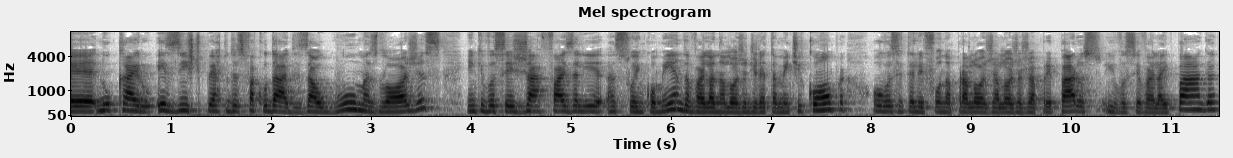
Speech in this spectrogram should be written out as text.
É, no Cairo existe perto das faculdades algumas lojas em que você já faz ali a sua encomenda, vai lá na loja diretamente e compra, ou você telefona para a loja, a loja já prepara e você vai lá e paga.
